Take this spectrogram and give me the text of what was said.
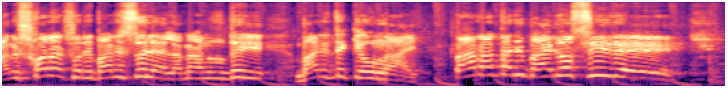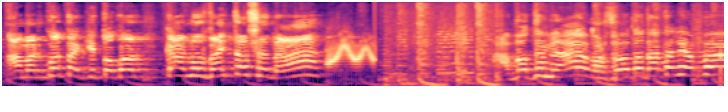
আমি সরাসরি বাড়ি চলে এলাম আমি যদি বাড়িতে কেউ নাই তাড়াতাড়ি বাইরে রে। আমার কথা কি তোর কানো যাইতাছে না? আব্বা তুমি আয়া বর্ষ তো তাড়াতাড়ি আব্বা।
